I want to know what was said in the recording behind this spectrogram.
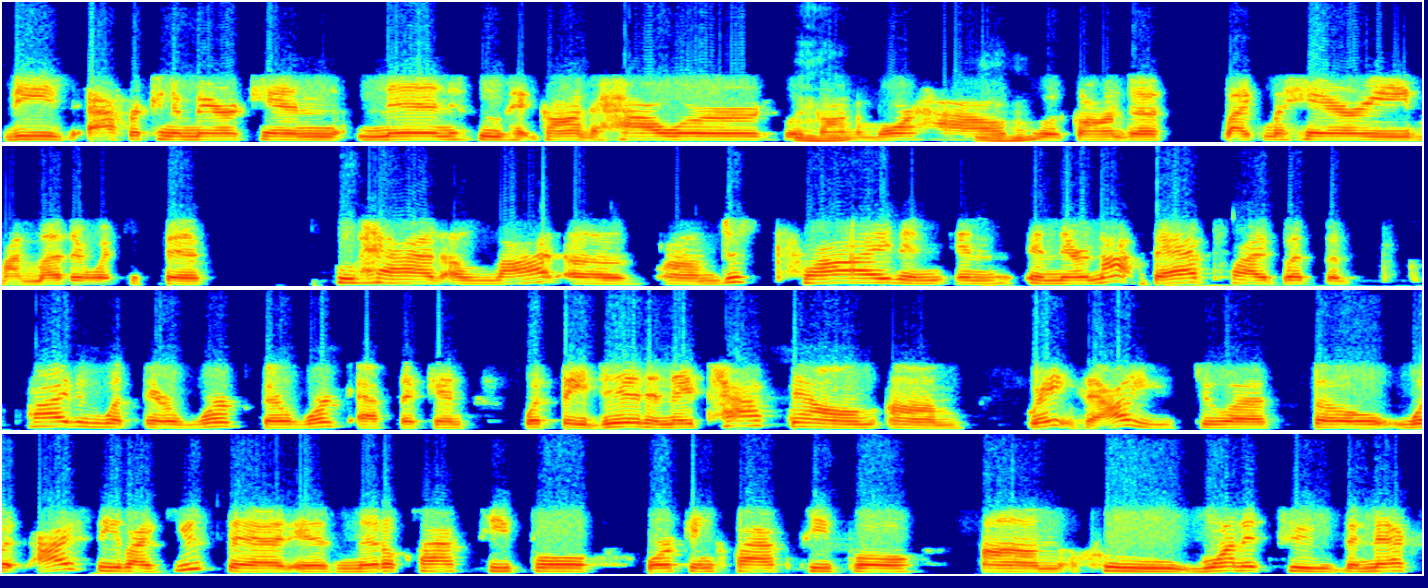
these African American men who had gone to Howard, who had mm-hmm. gone to Morehouse, mm-hmm. who had gone to like Meharry. My mother went to Fisk, who had a lot of um, just pride and and and they're not bad pride, but the pride in what their work, their work ethic, and what they did, and they passed down um, great values to us. So what I see, like you said, is middle class people, working class people um, who wanted to the next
